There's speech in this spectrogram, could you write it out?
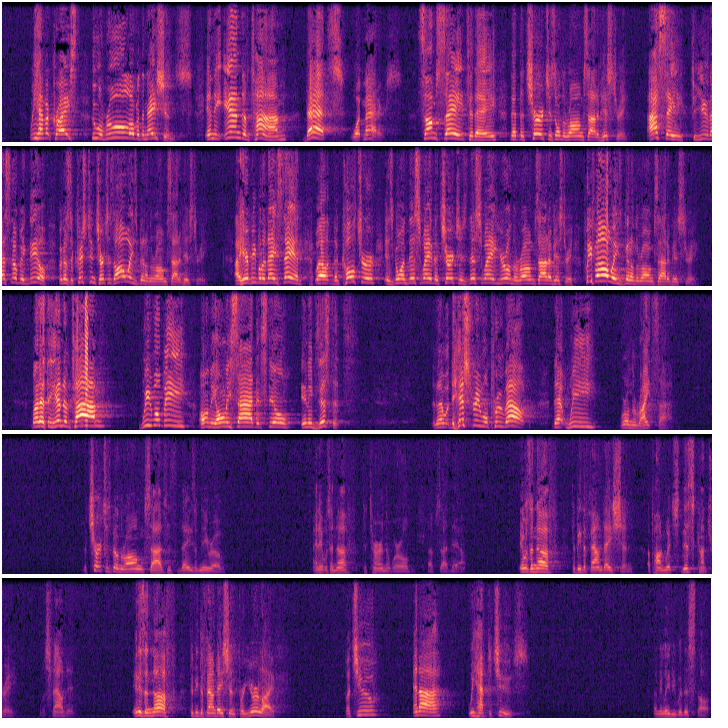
We have a Christ who will rule over the nations. In the end of time, that's what matters. Some say today that the church is on the wrong side of history. I say to you, that's no big deal because the Christian church has always been on the wrong side of history. I hear people today saying, well, the culture is going this way, the church is this way, you're on the wrong side of history. We've always been on the wrong side of history. But at the end of time, we will be on the only side that's still in existence. The history will prove out that we We're on the right side. The church has been on the wrong side since the days of Nero. And it was enough to turn the world upside down. It was enough to be the foundation upon which this country was founded. It is enough to be the foundation for your life. But you and I, we have to choose. Let me leave you with this thought.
